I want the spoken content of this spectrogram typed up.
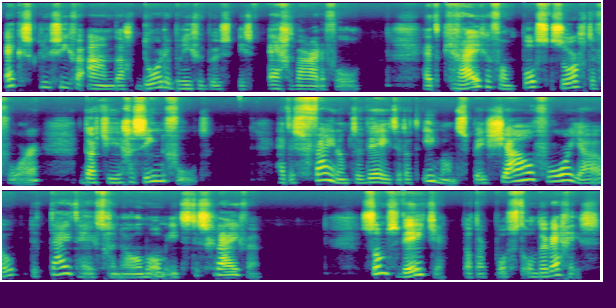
Exclusieve aandacht door de brievenbus is echt waardevol. Het krijgen van post zorgt ervoor dat je je gezien voelt. Het is fijn om te weten dat iemand speciaal voor jou de tijd heeft genomen om iets te schrijven. Soms weet je dat er post onderweg is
